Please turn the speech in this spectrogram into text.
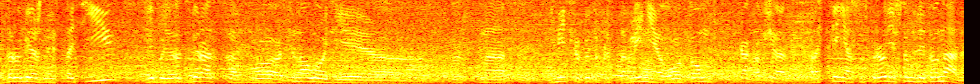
зарубежные статьи, либо разбираться в фенологии, э, соответственно, иметь какое-то представление о том, как вообще растения растут в природе что для этого надо.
